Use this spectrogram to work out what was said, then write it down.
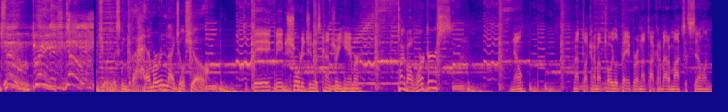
One, two, three, let's go! You're listening to the Hammer and Nigel Show. It's a big, big shortage in this country, Hammer. Talk about workers. No. I'm not talking about toilet paper. I'm not talking about amoxicillin.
